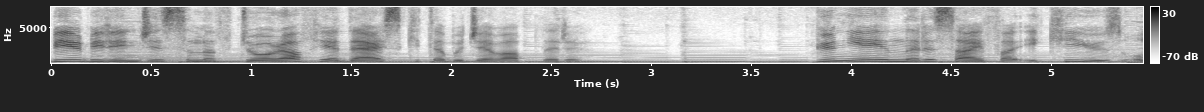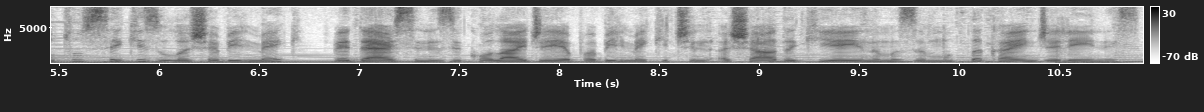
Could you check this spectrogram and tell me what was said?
1. 1. Sınıf Coğrafya Ders Kitabı Cevapları Gün yayınları sayfa 238 ulaşabilmek ve dersinizi kolayca yapabilmek için aşağıdaki yayınımızı mutlaka inceleyiniz.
